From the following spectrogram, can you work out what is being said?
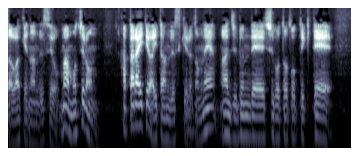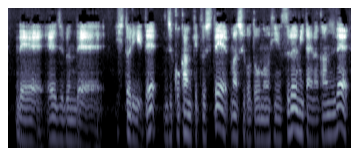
たわけなんですよ。まあもちろん、働いてはいたんですけれどもね、まあ自分で仕事を取ってきて、で、えー、自分で一人で自己完結して、まあ、仕事を納品するみたいな感じで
